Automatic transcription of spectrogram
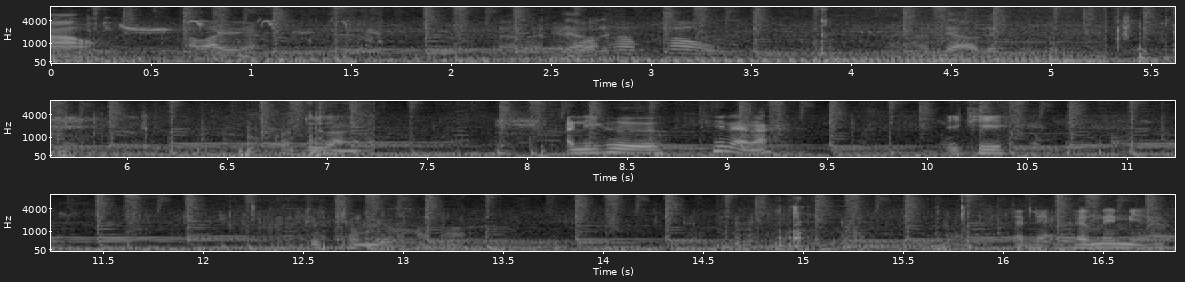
อ้าวอะไรเนี่ยเดี๋ยวห้ามเข้าเดี๋ยวเลยกดดูหน่อยอันนี้คือที่ไหนนะ อีกที จุดชมวิวเขาน้อยแต่แดดเริ่มไม่มีแล้ว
